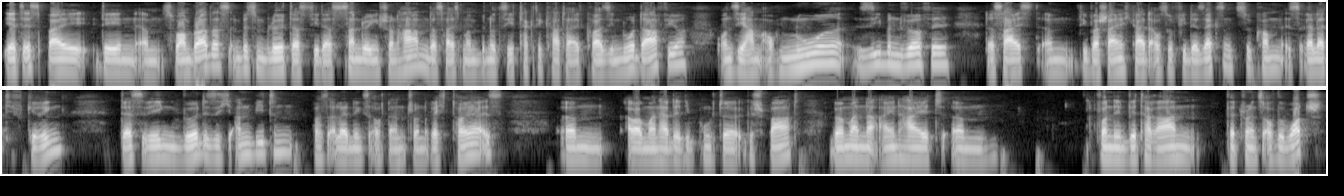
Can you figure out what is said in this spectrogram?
jetzt ist bei den ähm, Swarm Brothers ein bisschen blöd, dass die das Sundering schon haben. Das heißt, man benutzt die Taktikkarte halt quasi nur dafür. Und sie haben auch nur sieben Würfel. Das heißt, ähm, die Wahrscheinlichkeit, auf so viele Sechsen zu kommen, ist relativ gering. Deswegen würde sich anbieten, was allerdings auch dann schon recht teuer ist, ähm, aber man hatte die Punkte gespart. Wenn man eine Einheit ähm, von den Veteranen Veterans of the Watch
